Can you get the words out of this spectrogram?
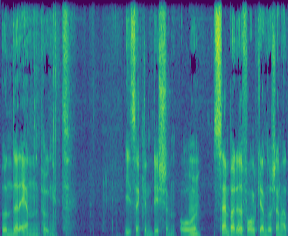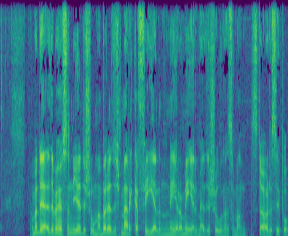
under en punkt i second edition. Och mm. sen började folk ändå känna att ja, men det, det, behövs en ny edition. Man började märka felen mer och mer med editionen som man störde sig på.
